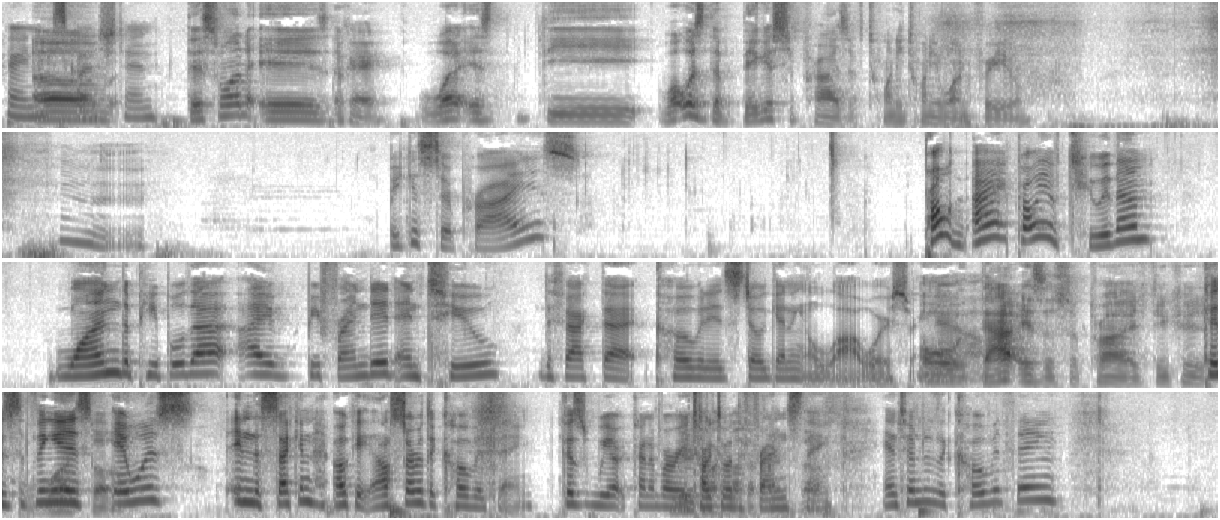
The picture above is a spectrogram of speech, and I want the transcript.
right, next Um, question. This one is okay. what is the what was the biggest surprise of 2021 for you? Biggest surprise? Probably I probably have two of them. One, the people that I befriended, and two, the fact that COVID is still getting a lot worse right Oh, now. Oh, that is a surprise because Because the thing is, the it was in the second. Okay, I'll start with the COVID thing because we are kind of already were talked about, about the friends thing. In terms of the COVID thing,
